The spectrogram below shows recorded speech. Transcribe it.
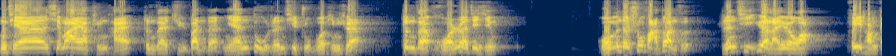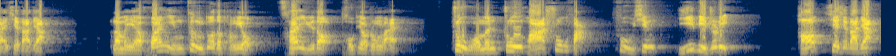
目前喜马拉雅平台正在举办的年度人气主播评选正在火热进行，我们的书法段子人气越来越旺。非常感谢大家，那么也欢迎更多的朋友参与到投票中来，助我们中华书法复兴一臂之力。好，谢谢大家，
